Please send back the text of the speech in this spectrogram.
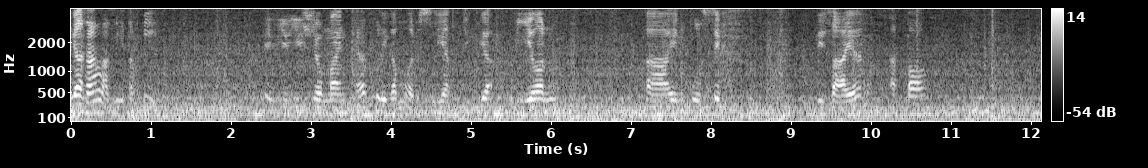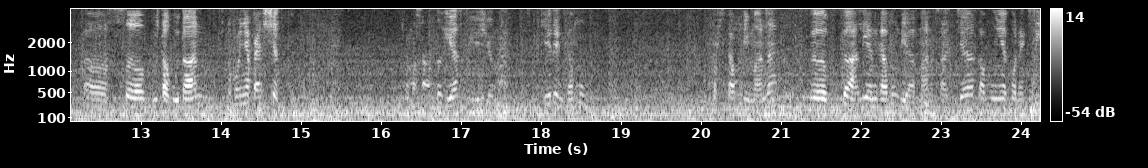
Nggak salah sih tapi if you use your mind carefully kamu harus lihat juga beyond uh, impulsive desire atau uh, sebuta-butaan pokoknya passion nomor satu ya mind pikirin kamu. Terus kamu di mana? Ke keahlian kamu di mana saja kamu punya koneksi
